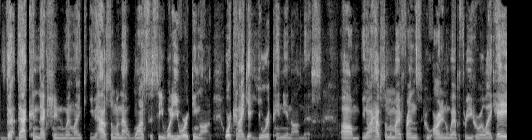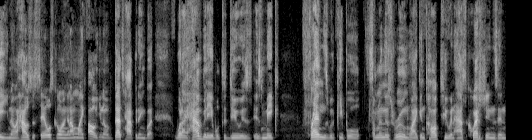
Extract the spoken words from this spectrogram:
that that connection when like you have someone that wants to see what are you working on? or can i get your opinion on this? Um, you know i have some of my friends who aren't in web3 who are like hey you know how's the sales going? And i'm like oh you know that's happening. But what i have been able to do is is make friends with people someone in this room who i can talk to and ask questions and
